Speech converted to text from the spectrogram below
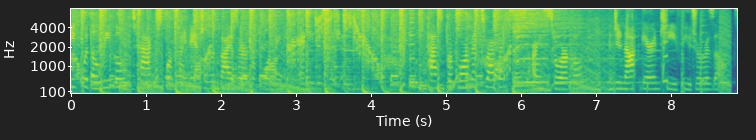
Speak with a legal, tax, or financial advisor before making any decisions. Past performance references are historical and do not guarantee future results.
